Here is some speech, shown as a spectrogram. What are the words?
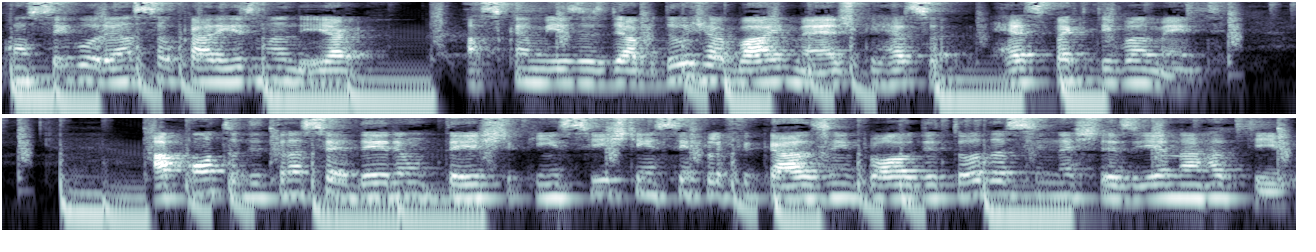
com segurança o carisma e as camisas de Abdul-Jabbar e Magic, respectivamente, a ponto de transcenderem um texto que insiste em simplificá-los em prol de toda a sinestesia narrativa.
